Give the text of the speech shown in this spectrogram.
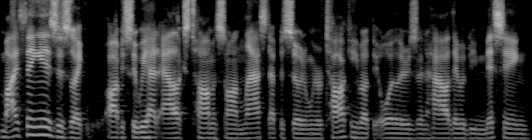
my thing is, is like obviously we had Alex Thomas on last episode, and we were talking about the Oilers and how they would be missing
